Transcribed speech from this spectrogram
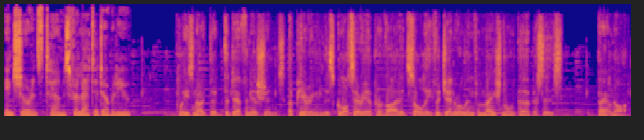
Insurance terms for letter W. Please note that the definitions appearing in this glossary are provided solely for general informational purposes. They are not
